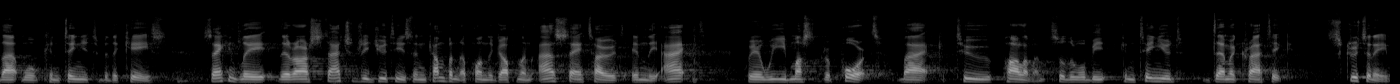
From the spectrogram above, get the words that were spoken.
that will continue to be the case. Secondly, there are statutory duties incumbent upon the government as set out in the Act where we must report back to Parliament. So there will be continued democratic scrutiny.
